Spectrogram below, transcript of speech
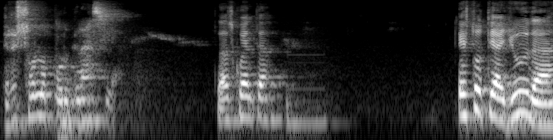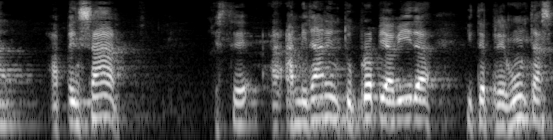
Pero es solo por gracia. ¿Te das cuenta? Esto te ayuda a pensar, este, a, mirar en tu propia vida y te preguntas,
